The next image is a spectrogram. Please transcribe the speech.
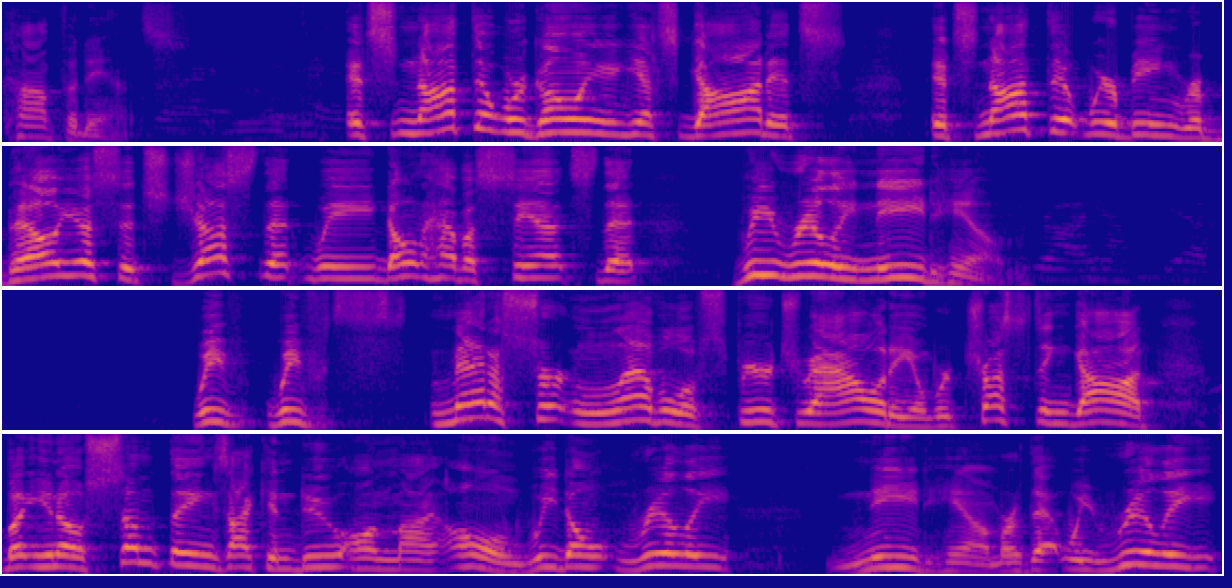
confidence. It's not that we're going against God, it's, it's not that we're being rebellious, it's just that we don't have a sense that we really need Him. We've, we've met a certain level of spirituality and we're trusting God, but you know, some things I can do on my own. We don't really need Him or that we really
